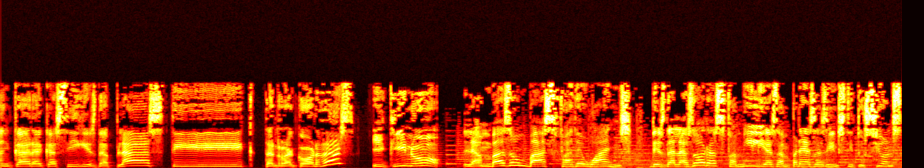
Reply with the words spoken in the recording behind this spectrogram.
Encara que siguis de plàstic. Te'n recordes? I qui no? L'envàs on vas fa 10 anys. Des d'aleshores, famílies, empreses i institucions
